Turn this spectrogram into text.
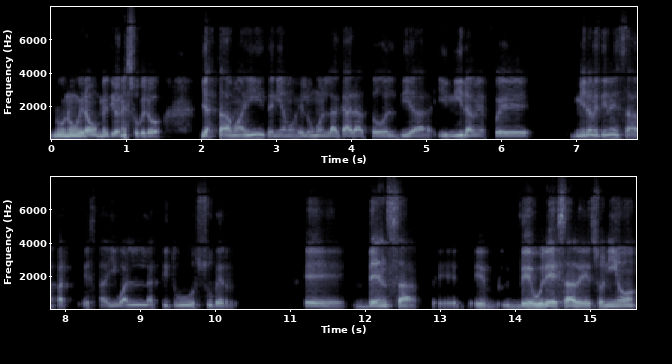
no nos hubiéramos metido en eso, pero ya estábamos ahí, teníamos el humo en la cara todo el día y mírame, fue, mírame, tiene esa, esa igual actitud súper eh, densa, eh, eh, de dureza, de sonido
